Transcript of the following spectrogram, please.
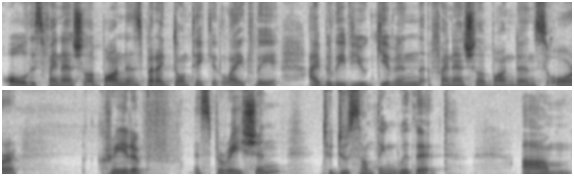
all this financial abundance, but I don't take it lightly. I believe you given financial abundance or creative inspiration to do something with it. Um,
